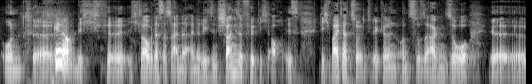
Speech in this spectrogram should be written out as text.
Und, äh, genau. und ich, äh, ich glaube, dass das eine, eine Riesenchance für dich auch ist, dich weiterzuentwickeln und zu sagen, so, äh,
